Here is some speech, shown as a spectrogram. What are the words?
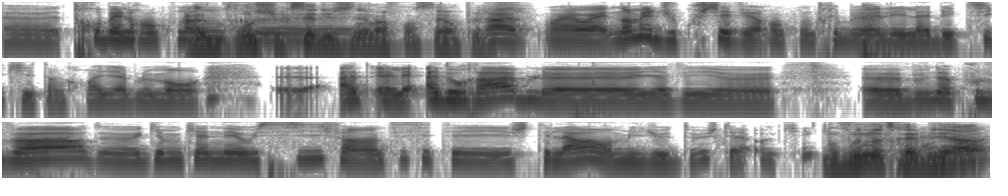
euh, trop belle rencontre. Un gros succès du euh, cinéma français en plus. Grave, ouais, ouais. Non, mais du coup, j'avais rencontré Be- Leila Bekti qui est incroyablement. euh, elle est adorable. Il y avait Benoît Poulvord, Guillaume Canet aussi. Enfin, tu sais, j'étais là en milieu d'eux. J'étais là, ok. Donc vous noterez bien,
